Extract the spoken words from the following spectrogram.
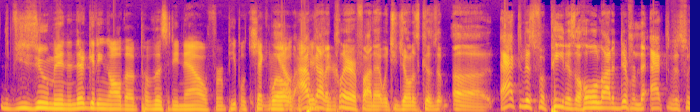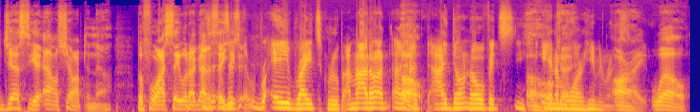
if you zoom in and they're getting all the publicity now for people checking Well, out. the I've got to clarify that with you, Jonas, because uh, activist for Pete is a whole lot of different than activists for Jesse or Al Sharpton. Now, before I say what I got to say, is said- a rights group. I'm not. I don't. I, Oh. I, I don't know if it's Oh, animal okay. or human rights. All right. Well,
